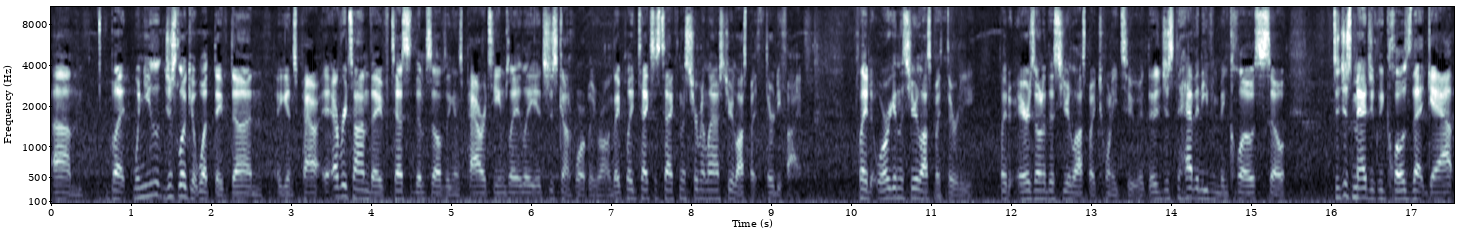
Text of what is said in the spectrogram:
Um, but when you just look at what they've done against power, every time they've tested themselves against power teams lately, it's just gone horribly wrong. They played Texas Tech in this tournament last year, lost by 35. Played Oregon this year, lost by 30. Played Arizona this year, lost by 22. They just haven't even been close. So to just magically close that gap,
